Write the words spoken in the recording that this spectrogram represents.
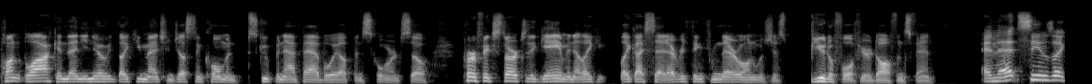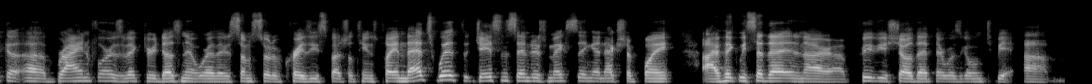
punt block. And then, you know, like you mentioned, Justin Coleman scooping that bad boy up and scoring. So perfect start to the game. And like, like I said, everything from there on was just beautiful if you're a Dolphins fan. And that seems like a, a, Brian Flores victory, doesn't it? Where there's some sort of crazy special teams play. And that's with Jason Sanders mixing an extra point. I think we said that in our uh, previous show that there was going to be um,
